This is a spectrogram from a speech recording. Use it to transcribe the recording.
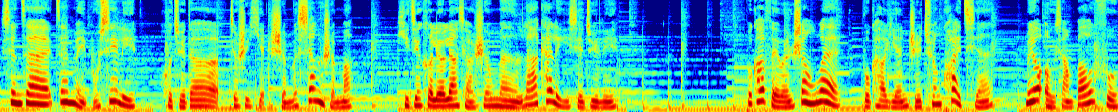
现在在每部戏里。我觉得就是演什么像什么，已经和流量小生们拉开了一些距离。不靠绯闻上位，不靠颜值圈快钱，没有偶像包袱，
